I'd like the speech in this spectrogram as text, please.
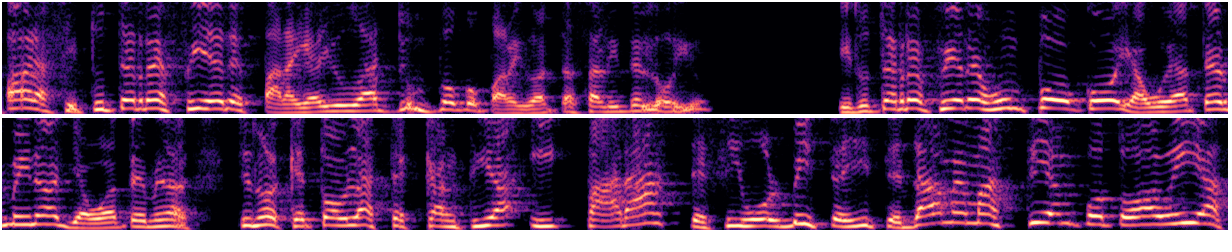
Ahora, si tú te refieres para ayudarte un poco, para ayudarte a salir del hoyo, y tú te refieres un poco, ya voy a terminar, ya voy a terminar. Si no, es que tú hablaste cantidad y paraste, si volviste, dijiste, dame más tiempo todavía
